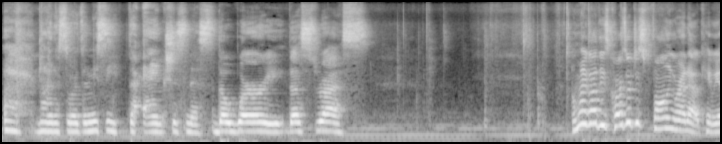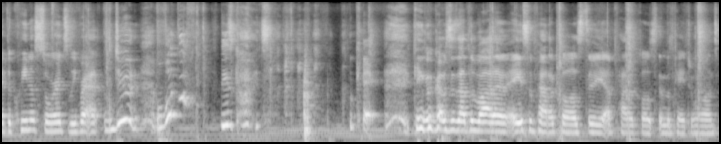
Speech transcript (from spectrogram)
Uh, Nine of Swords, and you see the anxiousness, the worry, the stress. Oh my god, these cards are just falling right out. Okay, we have the Queen of Swords, Libra. Dude, what the? These cards. Okay. King of Cups is at the bottom. Ace of Pentacles, Three of Pentacles, and the Page of Wands.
